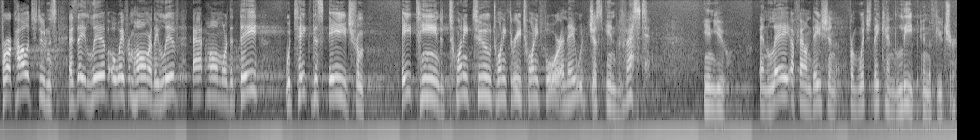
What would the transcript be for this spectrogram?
For our college students, as they live away from home or they live at home, Lord, that they would take this age from 18 to 22, 23, 24, and they would just invest it in you and lay a foundation from which they can leap in the future.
